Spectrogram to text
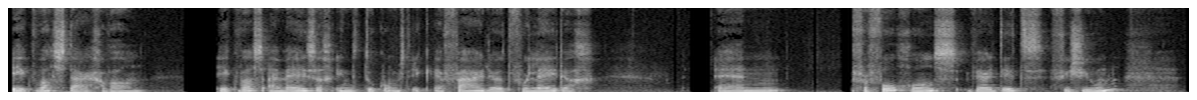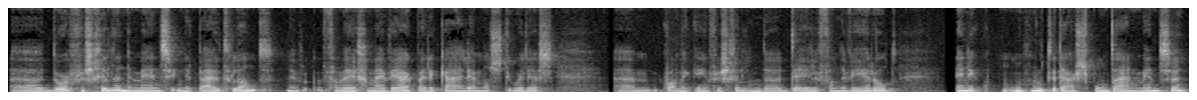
ik was daar gewoon. Ik was aanwezig in de toekomst. Ik ervaarde het volledig. En vervolgens werd dit visioen uh, door verschillende mensen in het buitenland. Vanwege mijn werk bij de KLM als stewardess um, kwam ik in verschillende delen van de wereld. En ik ontmoette daar spontaan mensen.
